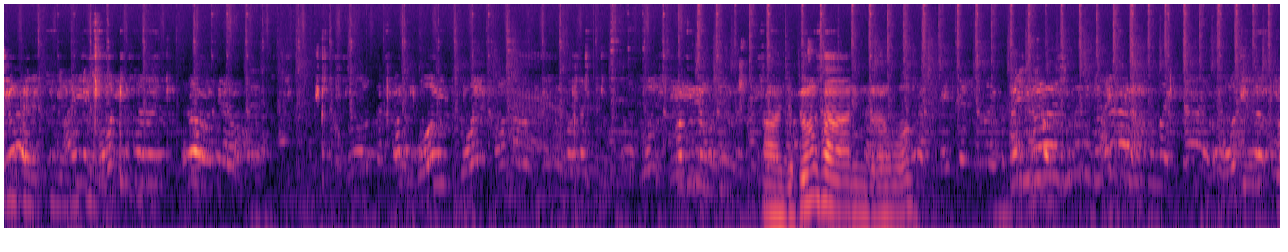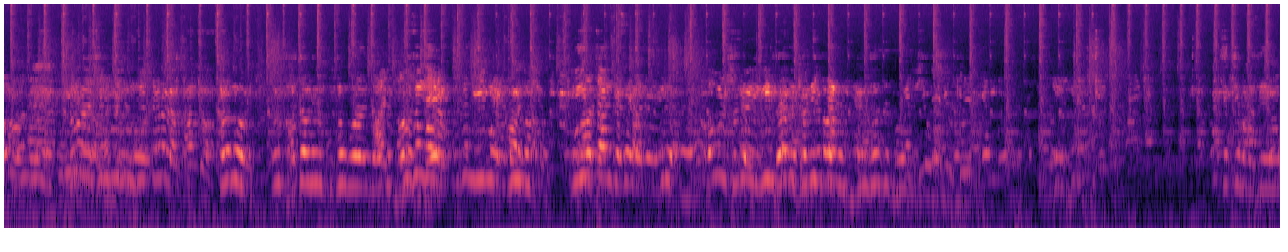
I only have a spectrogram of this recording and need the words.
행사를 진행하시는 아, 이제 변호사님들하고 그러면 우리 과장님 무슨 거야? 나한테 무슨 거야? 무슨 일이야? 입장 그래. 서울시의 입장 저입장 문서지 보여주시고. 찍지 마세요.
